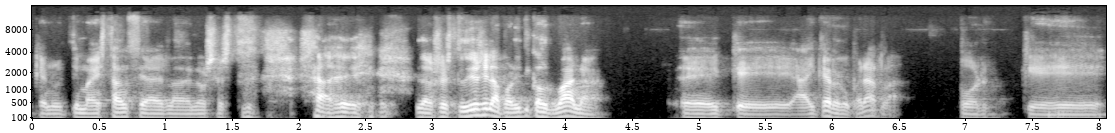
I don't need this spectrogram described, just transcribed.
que en última instancia es la de los, de los estudios y la política urbana, eh, que hay que recuperarla, porque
